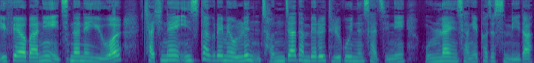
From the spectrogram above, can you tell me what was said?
이 페어반이 지난해 6월 자신의 인스타그램에 올린 전자담배를 들고 있는 사진이 온라인상에 퍼졌습니다.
